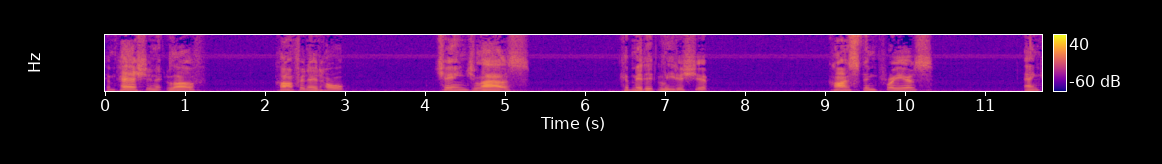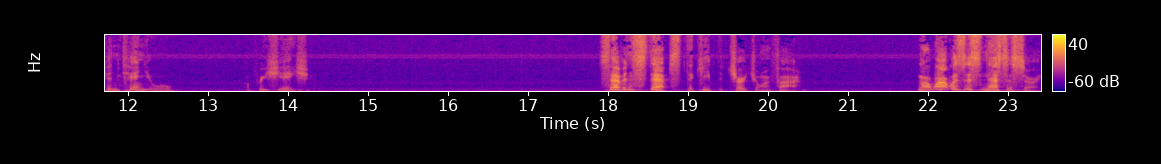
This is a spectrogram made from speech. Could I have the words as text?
compassionate love, confident hope, change lives, committed leadership, constant prayers, and continual appreciation. Seven steps to keep the church on fire. Now, why was this necessary?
